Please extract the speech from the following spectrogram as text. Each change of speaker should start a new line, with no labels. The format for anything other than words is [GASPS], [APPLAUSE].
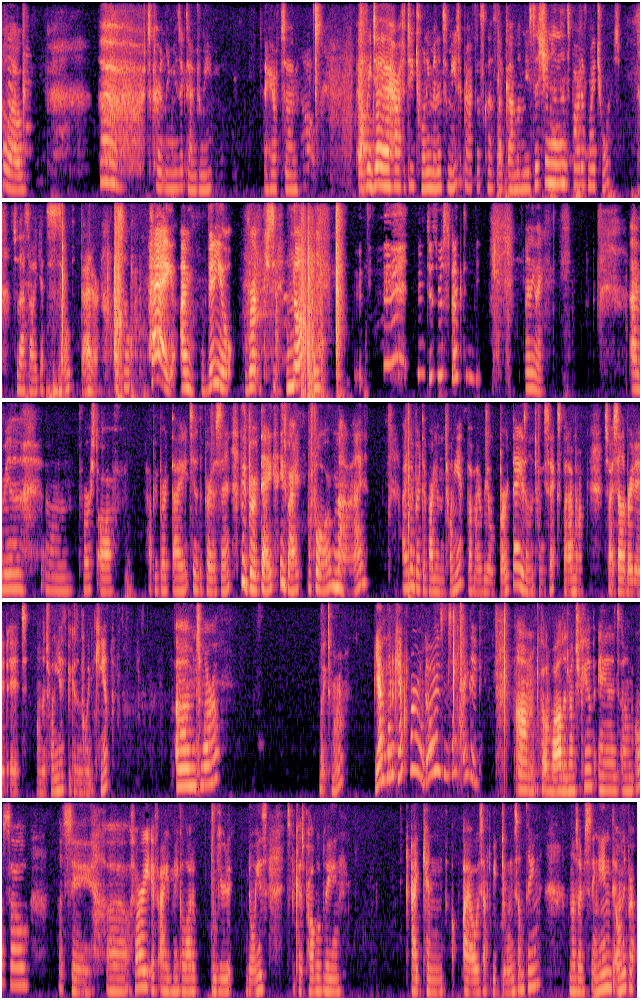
Hello. [SIGHS] it's currently music time for me. I have to every day I have to do 20 minutes of music practice because like I'm a musician and it's part of my chores. So that's how I get so better. Also, hey, I'm video re- no. [LAUGHS] You're disrespecting me. Anyway, I mean, um first off happy birthday to the person whose birthday is right before mine. I had my birthday party on the 20th, but my real birthday is on the 26th, but I'm not so I celebrated it on the 20th because I'm going to camp. Um tomorrow. Wait, tomorrow? Yeah, I'm going to camp tomorrow, guys. I'm so excited. Um called Wild Adventure Camp and um also let's see. Uh sorry if I make a lot of weird noise. It's because probably I can I always have to be doing something unless I'm singing. The only part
